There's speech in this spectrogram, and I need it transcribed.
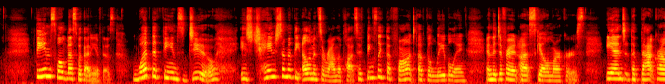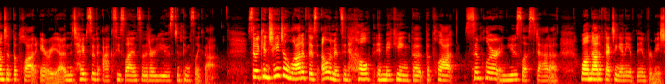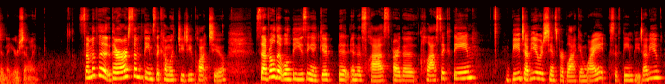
Themes won't mess with any of those. What the themes do is change some of the elements around the plot. So things like the font of the labeling and the different uh, scale markers and the background of the plot area and the types of axes lines that are used and things like that. So it can change a lot of those elements and help in making the, the plot simpler and use less data while not affecting any of the information that you're showing. Some of the, there are some themes that come with ggplot2. Several that we'll be using a good bit in this class are the classic theme, BW, which stands for black and white, so theme BW,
